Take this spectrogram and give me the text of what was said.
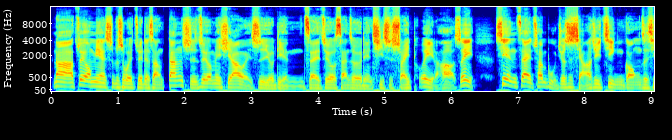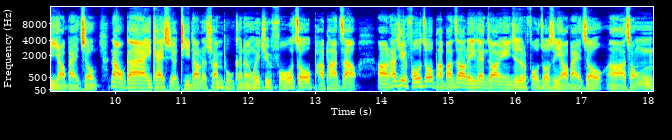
那最后面是不是会追得上？当时最后面希拉蕊是有点在最后三周有点气势衰退了哈。所以现在川普就是想要去进攻这些摇摆州。那我刚刚一开始有提到了，川普可能会去佛州爬爬照啊。他去佛州爬爬照的一个很重要原因就是佛州是摇摆州啊，从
